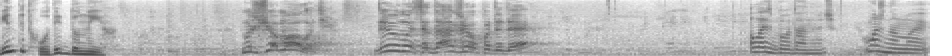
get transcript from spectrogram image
Він підходить до них. Ну що, молодь? Дивимося далі ОПДД. Олесь Богданович, можна ми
